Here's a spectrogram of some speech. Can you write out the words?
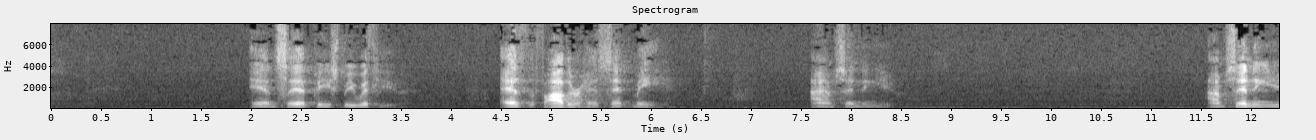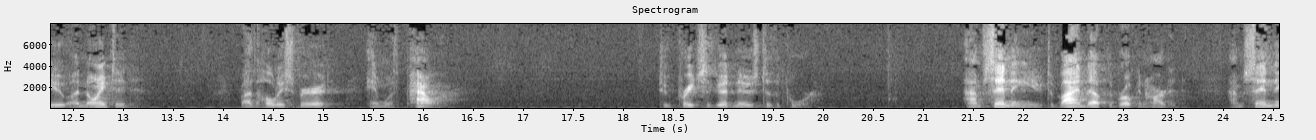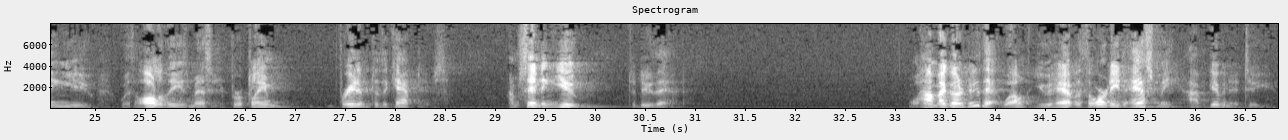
and said, Peace be with you. As the Father has sent me, I am sending you. I'm sending you anointed by the Holy Spirit and with power to preach the good news to the poor. I'm sending you to bind up the brokenhearted. I'm sending you with all of these messages, proclaim freedom to the captives. I'm sending you to do that. Well, how am I going to do that? Well, you have authority to ask me. I've given it to you.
